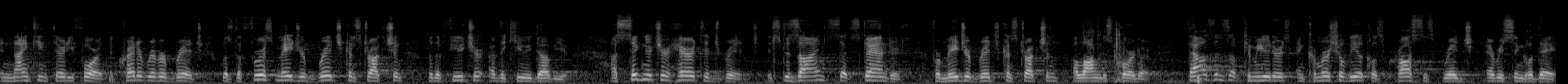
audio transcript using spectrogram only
in 1934, the Credit River Bridge was the first major bridge construction for the future of the QEW. A signature heritage bridge, its design sets standards for major bridge construction along this corridor. Thousands of commuters and commercial vehicles cross this bridge every single day,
